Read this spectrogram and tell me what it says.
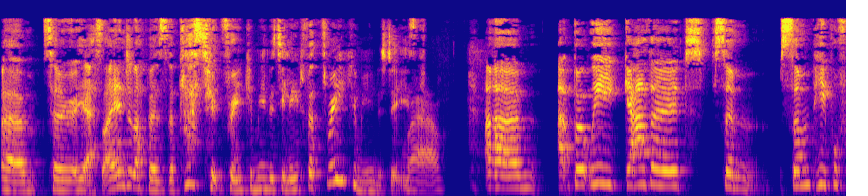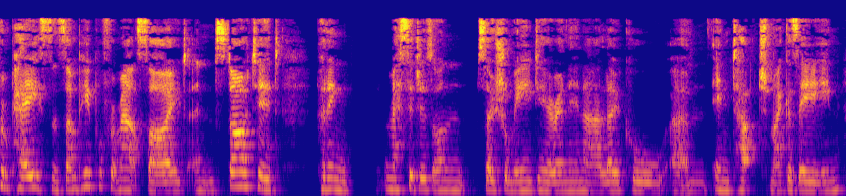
um, so yes, I ended up as the plastic free community lead for three communities. Wow. Um, but we gathered some, some people from PACE and some people from outside and started putting messages on social media and in our local, um, In Touch magazine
